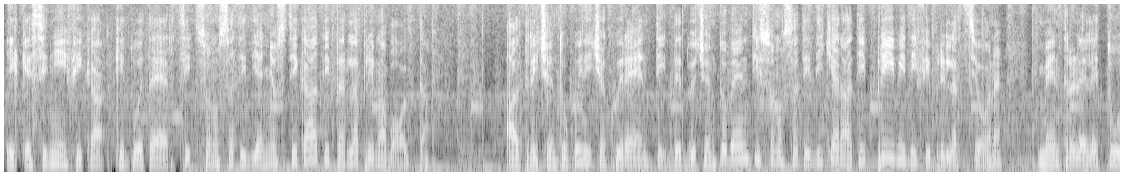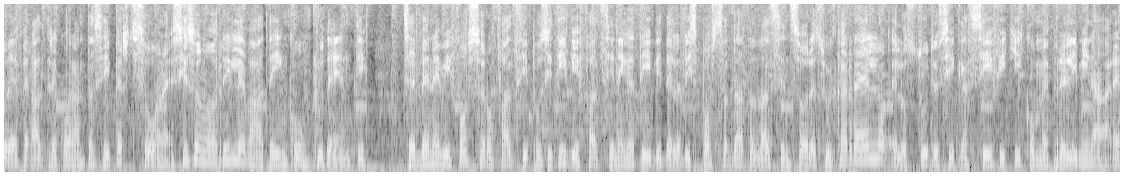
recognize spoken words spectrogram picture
il che significa che due terzi sono stati diagnosticati per la prima volta. Altri 115 acquirenti dei 220 sono stati dichiarati privi di fibrillazione, mentre le letture per altre 46 persone si sono rilevate inconcludenti. Sebbene vi fossero falsi positivi e falsi negativi della risposta data dal sensore sul carrello e lo studio si classifichi come preliminare,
